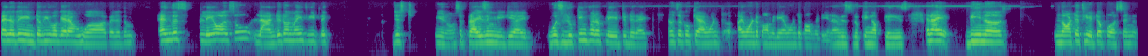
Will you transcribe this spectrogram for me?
the interview hua, the, and this play also landed on my feet like just you know surprisingly I was looking for a play to direct. I was like, okay, I want I want a comedy, I want a comedy, and I was looking up plays. And I being a not a theater person,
